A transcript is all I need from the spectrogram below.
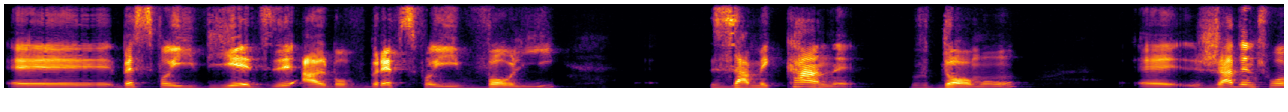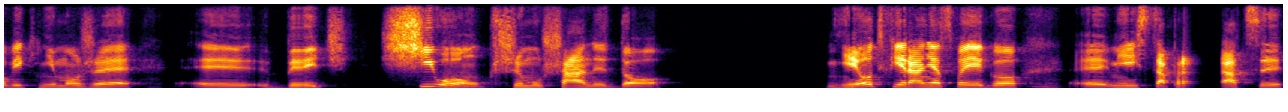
e, bez swojej wiedzy albo wbrew swojej woli zamykany w domu. E, żaden człowiek nie może być siłą przymuszany do nieotwierania swojego miejsca pracy,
